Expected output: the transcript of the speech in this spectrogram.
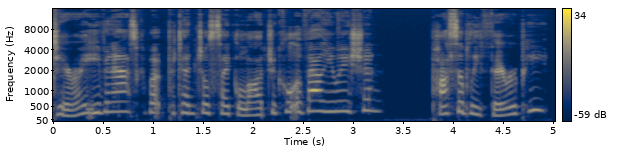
Dare I even ask about potential psychological evaluation? Possibly therapy?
